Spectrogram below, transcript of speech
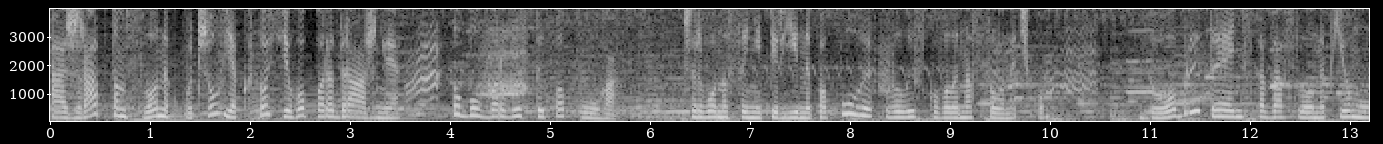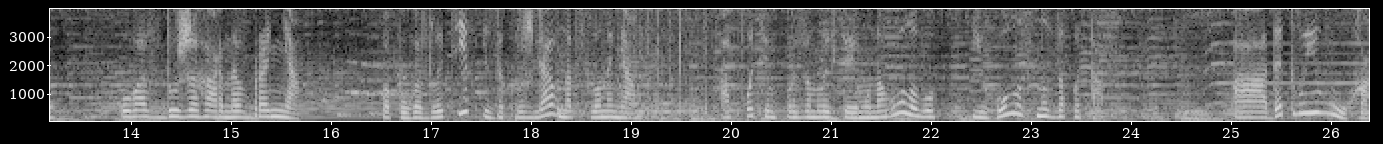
Аж раптом слоник почув, як хтось його передражнює. То був барвистий папуга. Червоно-сині пір'їни папуги вилискували на сонечку. Добрий день, сказав слоник йому. У вас дуже гарне вбрання. Папуга злетів і закружляв над слоненям, а потім приземлився йому на голову і голосно запитав: А де твої вуха?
